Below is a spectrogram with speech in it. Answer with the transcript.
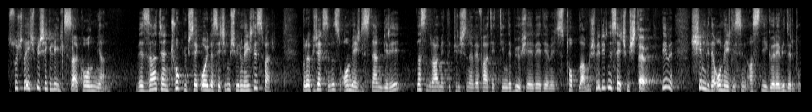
suçla hiçbir şekilde iltisakı olmayan ve zaten çok yüksek oyla seçilmiş bir meclis var. Bırakacaksınız o meclisten biri nasıl rahmetli Priştine vefat ettiğinde Büyükşehir Belediye Meclisi toplanmış ve birini seçmişti. Evet. Değil mi? Şimdi de o meclisin asli görevidir bu.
